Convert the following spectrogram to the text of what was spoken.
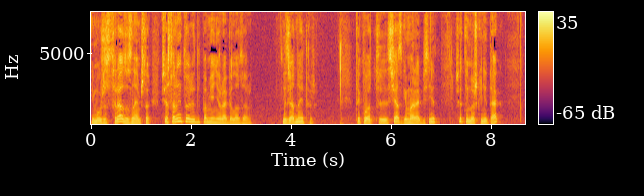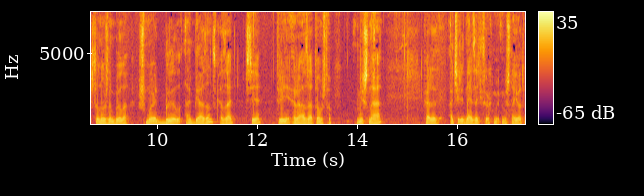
И мы уже сразу знаем, что все остальные тоже идут по мнению Раби Лазара. Же одно и то же. Так вот, э, сейчас Гемара объяснит, что это немножко не так, что нужно было, Шмуэль был обязан сказать все три раза о том, что Мишна – каждая очередная из этих трех мишнает,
